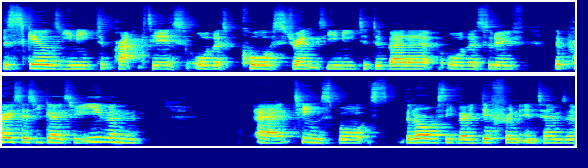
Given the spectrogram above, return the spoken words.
the skills you need to practice or the core strength you need to develop or the sort of the process you go through even uh, team sports that are obviously very different in terms of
